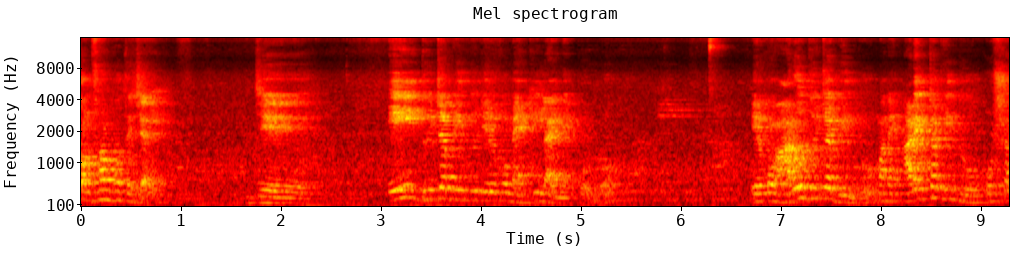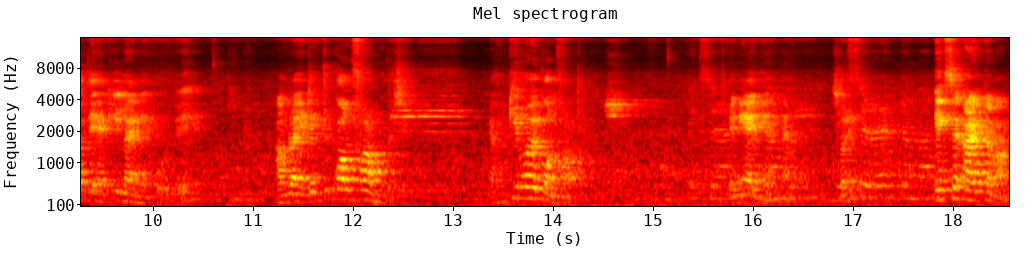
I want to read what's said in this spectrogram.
কনফার্ম হতে চাই যে এই দুইটা বিন্দু যেরকম একই লাইনে পড়ল, এরকম আরও দুইটা বিন্দু মানে আরেকটা বিন্দু ওর সাথে একই লাইনে পড়বে আমরা এটা একটু কনফার্ম হতে চাই এখন কীভাবে কনফার্ম Any idea? Sorry? এক্সের আরেকটা মান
